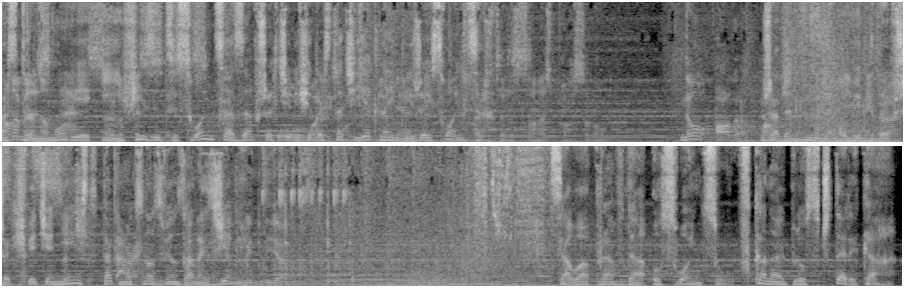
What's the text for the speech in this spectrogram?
Astronomowie i fizycy Słońca zawsze chcieli się dostać jak najbliżej Słońca. Żaden inny obiekt we wszechświecie nie jest tak mocno związany z Ziemią. Cała prawda o Słońcu w Kanal Plus 4K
